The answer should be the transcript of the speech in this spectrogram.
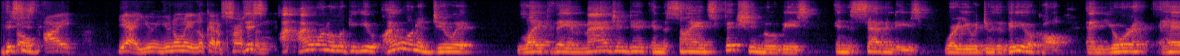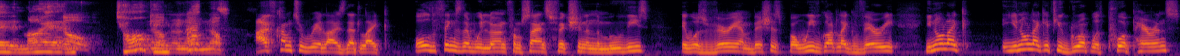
This so is- I. Yeah, you you normally look at a person. this, I, I want to look at you. I want to do it like they imagined it in the science fiction movies in the 70s, where you would do the video call and your head and my head No. talking. No, no, no, no. I've come to realize that like all the things that we learn from science fiction in the movies, it was very ambitious, but we've got like very, you know, like you know, like if you grew up with poor parents,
